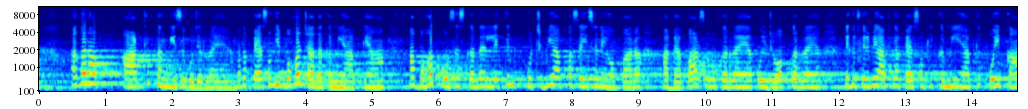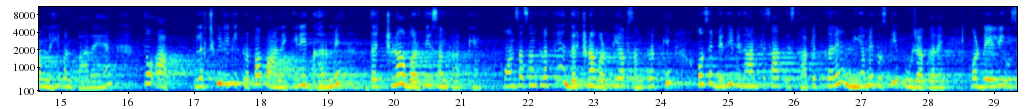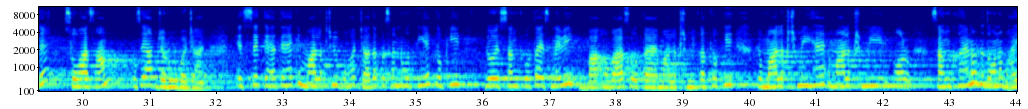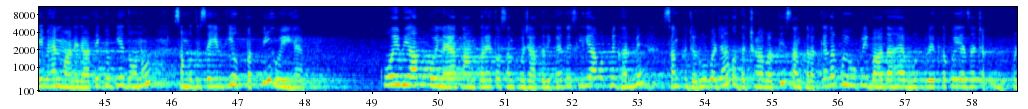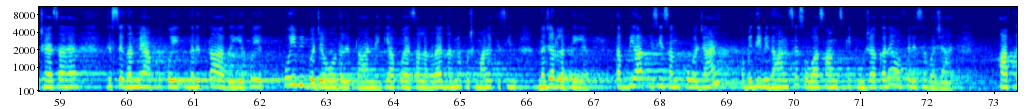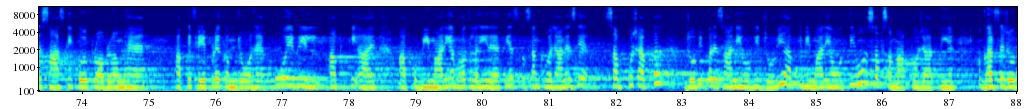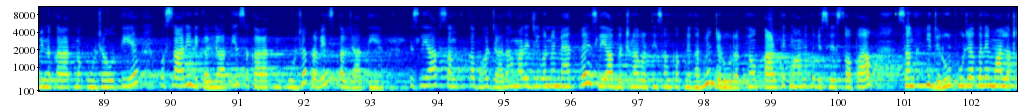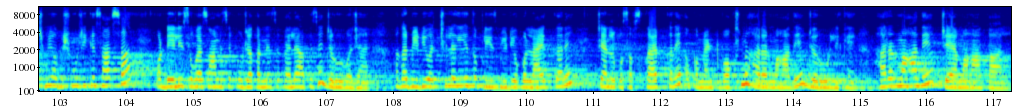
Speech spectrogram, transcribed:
अगर आप आर्थिक तंगी से गुजर रहे हैं। मतलब पैसों की बहुत ज़्यादा कमी है आपके यहाँ। आप बहुत कोशिश कर रहे हैं, लेकिन कुछ भी आपका सही से नहीं हो पा रहा। आप व्यापार शुरू कर रहे हैं या कोई जॉब कर रहे हैं, लेकिन फिर भी आपके यहाँ पैसों की कमी है, आपके कोई काम नहीं बन पा रहे हैं। तो आप लक्ष्मी जी की कृपा पाने के लिए घर में दक्षिणावर्ती शंख रखें। कौन सा शंख रखें? दक्षिणावर्ती आप शंख रखें और उसे विधि विधान के साथ स्थापित करें, नियमित उसकी पूजा करें और डेली उसे सुबह शाम उसे आप ज़रूर बजाएँ। इससे कहते हैं कि माँ लक्ष्मी बहुत ज़्यादा प्रसन्न होती हैं क्योंकि जो शंख होता है, इसमें भी वास होता है माँ लक्ष्मी का क्योंकि जो माँ लक्ष्मी है, माँ लक्ष्मी और शंख है ना जो दोनों भाई बहन माने जाते हैं क्योंकि ये दोनों समुद्र से इनकी उत्पत्ति हुई है। कोई भी आप कोई नया काम करें तो शंख बजा कर ही करें तो इसलिए आप अपने घर में शंख ज़रूर बजाएँ और दक्षिणावर्ती शंख रखें। अगर कोई ऊपरी बाधा है, भूत प्रेत का कोई ऐसा कुछ ऐसा है जिससे घर में आपके कोई दरिद्रता आ गई है, कोई कोई भी वजह हो दरिद्रता आने की, आपको ऐसा लग रहा है घर में कुछ हमारे किसी नज़र लग गई है, तब भी आप इसी शंख को बजाएँ और विधि विधान से सुबह शाम इसकी पूजा करें और फिर इसे बजाएँ। आपके सांस की कोई प्रॉब्लम है आपके फेफड़े कमज़ोर हैं, कोई भी आपकी आय, आपको बीमारियाँ बहुत लगी रहती हैं तो शंख बजाने से सब कुछ आपका, जो भी परेशानी होगी, जो भी आपकी बीमारियाँ होती हैं, वो सब समाप्त हो जाती हैं। और घर से जो भी नकारात्मक ऊर्जा होती है, वो सारी निकल जाती है, सकारात्मक ऊर्जा प्रवेश कर जाती है। इसलिए आप शंख का बहुत ज़्यादा हमारे जीवन में महत्व है, इसलिए आप दक्षिणावर्ती शंख अपने घर में ज़रूर रखें। और कार्तिक माह में तो विशेष तौर पर आप शंख की ज़रूर पूजा करें, माँ लक्ष्मी और विष्णु जी के साथ साथ और डेली सुबह शाम इसे पूजा करने से पहले आप इसे ज़रूर बजाएँ। अगर वीडियो अच्छी लगी है तो प्लीज़ वीडियो को लाइक करें, चैनल को सब्सक्राइब करें और कमेंट बॉक्स में हर हर महादेव ज़रूर लिखें। हर हर महादेव, जय महाकाल।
